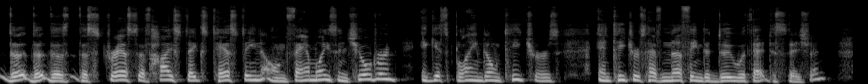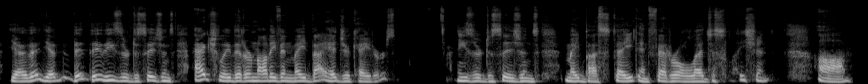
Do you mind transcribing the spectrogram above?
The, the, the, the, stress of high stakes testing on families and children, it gets blamed on teachers, and teachers have nothing to do with that decision. Yeah, yeah th- th- these are decisions actually that are not even made by educators. These are decisions made by state and federal legislation. Um,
